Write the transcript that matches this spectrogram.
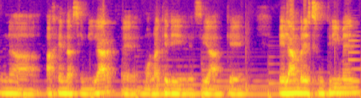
una agenda similar. Eh, decía que el hambre es un crimen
